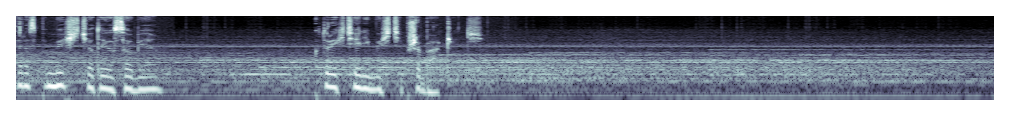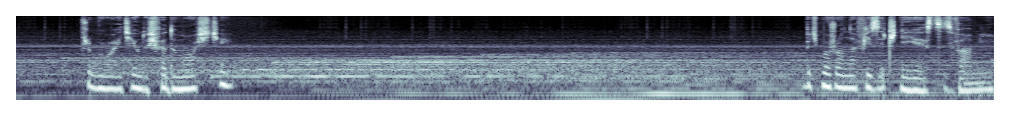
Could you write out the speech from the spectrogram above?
Teraz pomyślcie o tej osobie, której chcielibyście przebaczyć. Przywołajcie ją do świadomości. Być może ona fizycznie jest z Wami,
